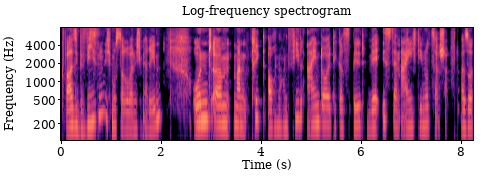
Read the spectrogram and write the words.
quasi bewiesen, ich muss darüber nicht mehr reden. Und ähm, man kriegt auch noch ein viel eindeutigeres Bild, wer ist denn eigentlich die Nutzerschaft? Also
